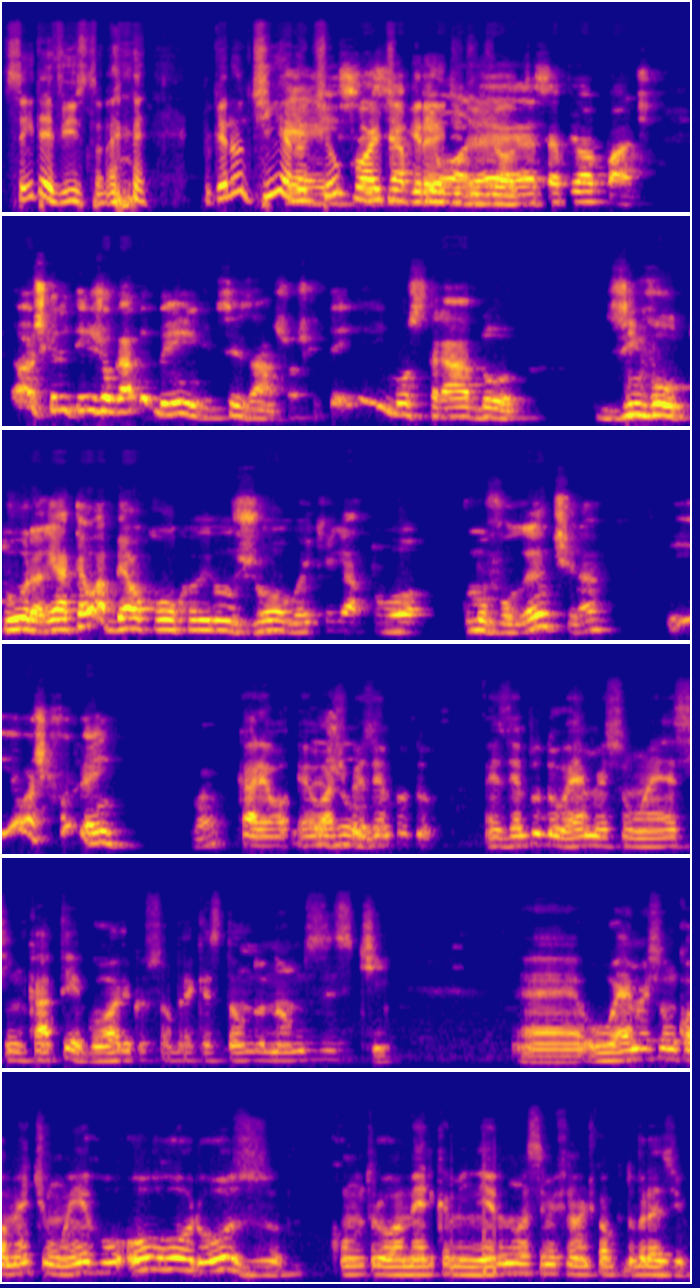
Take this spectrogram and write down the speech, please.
sem ter visto, né? Porque não tinha, não é, tinha um corte é grande pior, de é, jogo. Essa é a pior parte. Eu acho que ele tem jogado bem, o que vocês acham? Acho que tem mostrado desenvoltura ali. Até o Abel colocou ele num jogo aí que ele atuou como volante, né? E eu acho que foi bem. Cara, eu, eu acho que o exemplo do, exemplo do Emerson é assim, categórico sobre a questão do não desistir. É, o Emerson comete um erro horroroso contra o América Mineiro numa semifinal de Copa do Brasil.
